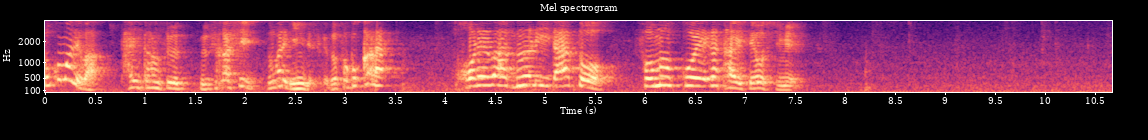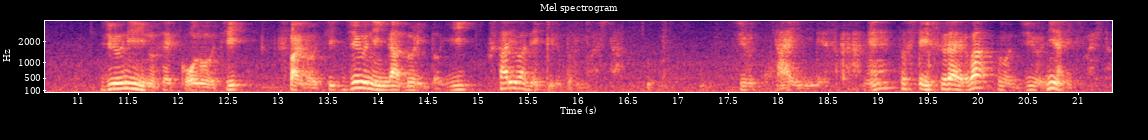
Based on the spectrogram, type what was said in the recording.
そこまでは体感する難しいそこまでいいんですけどそこからこれは無理だとその声が体制を占める。12人の石膏のうちスパイのうち10人が無理と言い2人はできると言いました。10対2ですからね。そしてイスラエルはこの10になりきました。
